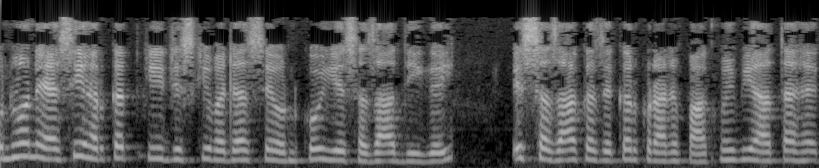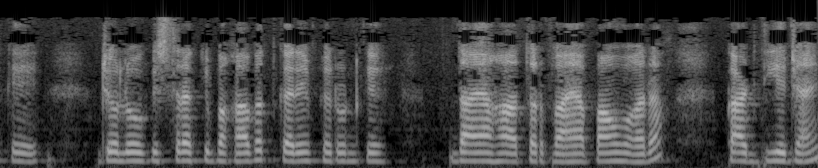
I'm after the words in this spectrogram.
انہوں نے ایسی حرکت کی جس کی وجہ سے ان کو یہ سزا دی گئی اس سزا کا ذکر قرآن پاک میں بھی آتا ہے کہ جو لوگ اس طرح کی بغاوت کریں پھر ان کے دایا ہاتھ اور بایا پاؤں وغیرہ کاٹ دیے جائیں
